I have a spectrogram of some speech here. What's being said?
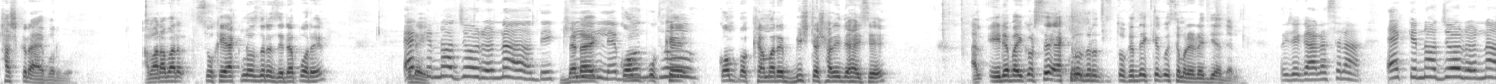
ঠাস করে আয় পড়ব। আমার আবার চোখে এক নজরে যেটা পড়ে এক। নজর না দেখিলে কম বন্ধু। পক্ষে কম আমার বিশটা শাড়ি দেখাইছে। আর এইটা বাই করছে এক নজরে তোকে দেখে কইছে আমার এটা দিয়ে দেন। ওই যে গান আছে না এক নজর না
